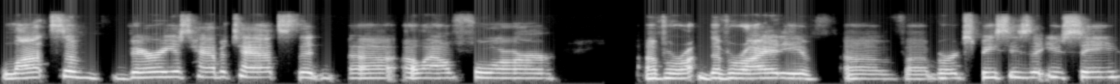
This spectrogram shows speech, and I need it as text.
lots of various habitats that uh, allow for var the variety of, of uh, bird species that you see.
